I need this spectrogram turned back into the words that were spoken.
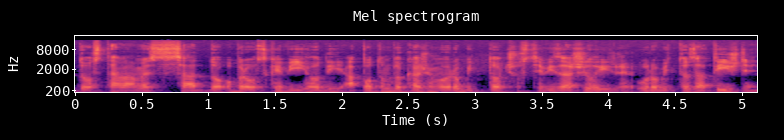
dostávame sa do obrovskej výhody a potom dokážeme urobiť to, čo ste vy zažili, že urobiť to za týždeň.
